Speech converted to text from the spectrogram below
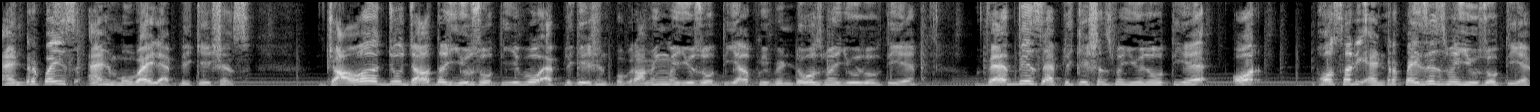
enterprise and mobile application Java जो ज़्यादातर यूज़ होती है, वो एप्लीकेशन प्रोग्रामिंग में यूज़ होती है, आपकी विंडोज़ में यूज़ होती है वेब बेस्ड एप्लीकेशन में यूज़ होती है, और बहुत सारी एंटरप्राइजेज में यूज़ होती है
